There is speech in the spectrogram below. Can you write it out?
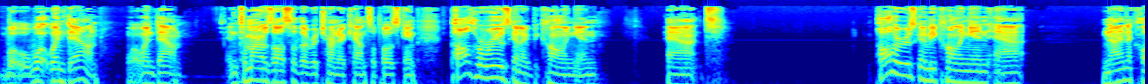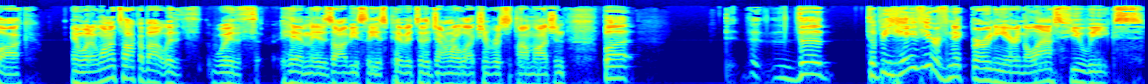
what, what went down, what went down. And tomorrow's also the return of council post game. Paul Haru is going to be calling in at, Paul Heroux is going to be calling in at nine o'clock. And what I want to talk about with, with him is obviously his pivot to the general election versus Tom Hodgson. But the, the, the behavior of Nick Bernier in the last few weeks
